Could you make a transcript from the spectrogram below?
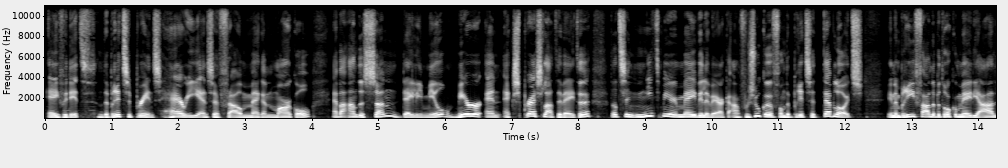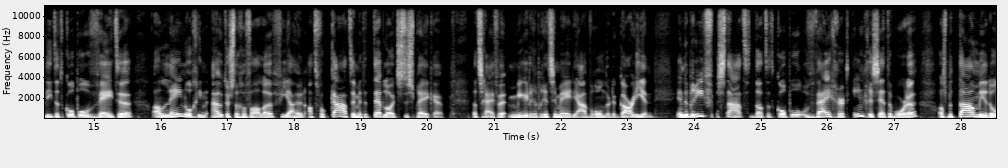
even dit. De Britse prins Harry en zijn vrouw Meghan Markle hebben aan The Sun, Daily Mail, Mirror en Express laten weten dat ze niet meer mee willen werken aan verzoeken van de Britse tabloids. In een brief aan de betrokken media liet het koppel weten alleen nog in uiterste gevallen via hun advocaten met de tabloids te spreken. Dat schrijven meerdere Britse media, waaronder The Guardian. In de brief staat dat het koppel weigert ingezet te worden als betaalmiddel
